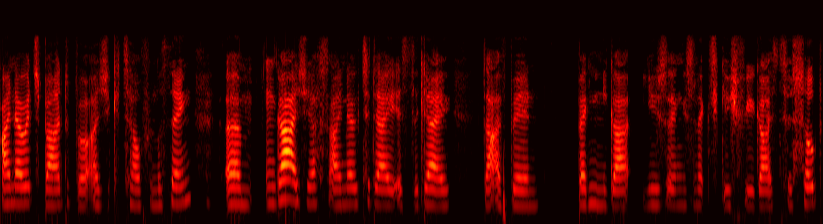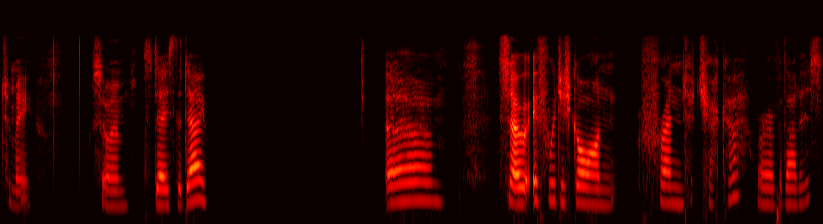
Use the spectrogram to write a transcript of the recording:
I know it's bad, but as you can tell from the thing. Um, and guys, yes, I know today is the day that I've been begging you guys, using as an excuse for you guys to sub to me. So um, today's the day. Um, so if we just go on friend checker, wherever that is.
